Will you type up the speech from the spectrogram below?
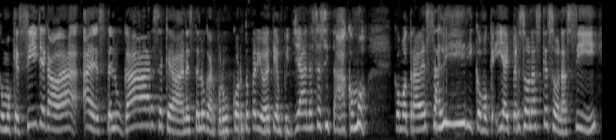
como que sí llegaba a este lugar, se quedaba en este lugar por un corto periodo de tiempo y ya necesitaba como, como otra vez salir y como que, y hay personas que son así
